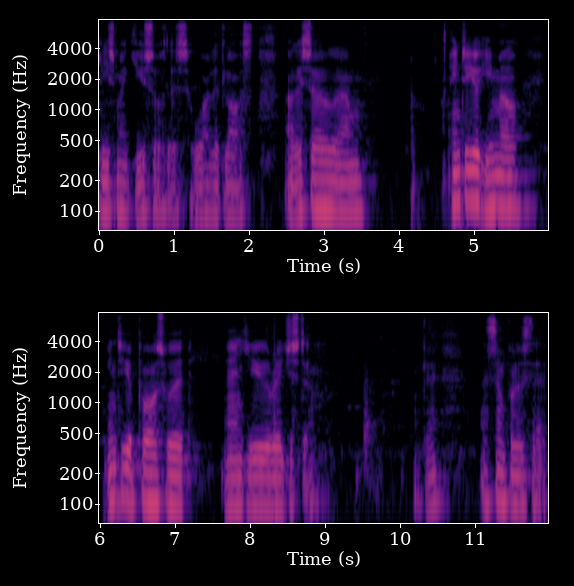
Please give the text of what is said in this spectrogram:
please make use of this while it lasts. Okay so um, enter your email enter your password and you register. Okay as simple as that.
